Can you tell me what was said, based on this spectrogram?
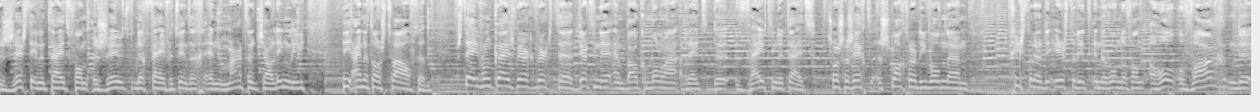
zesde in een tijd van 27.25. En Maarten Tjalingli die eindigde als twaalfde. Steven Krijsberg werd dertiende en Bauke Mollema reed de vijftiende tijd. Zoals gezegd, Slachter die won uh, gisteren de eerste rit in de ronde van Holvar. De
